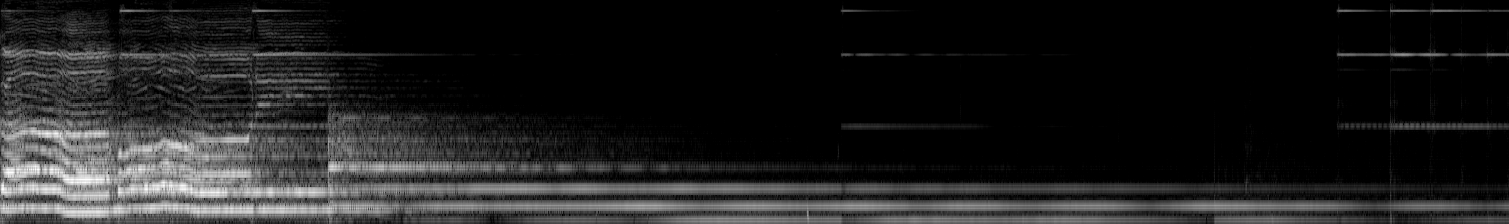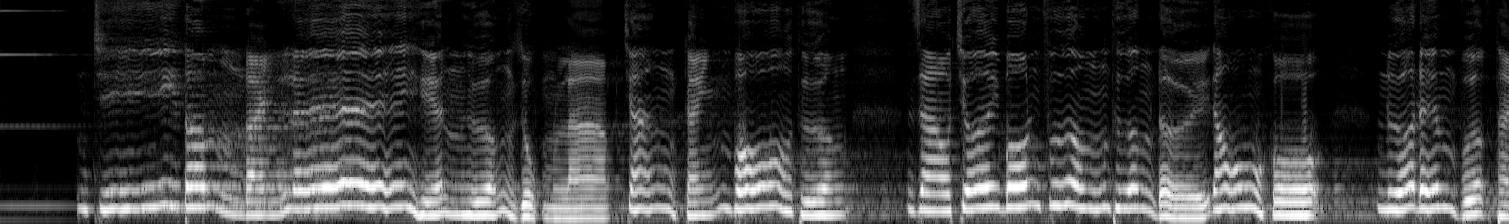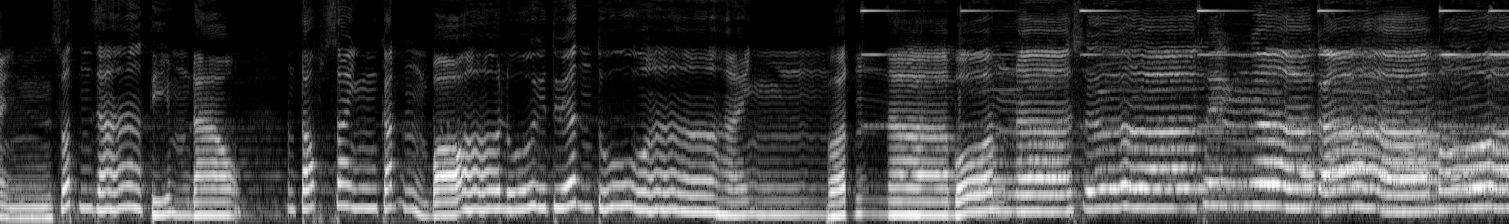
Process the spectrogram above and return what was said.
ca mâu Chí tâm đảnh lễ hiện hướng dục lạc trang cảnh vô thường Rào chơi bốn phương thương đời đau khổ, Nửa đêm vượt thành xuất gia tìm đạo, Tóc xanh cắt bỏ núi tuyết tu hành. Phật à, bốn à, xưa thích à, ca môn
